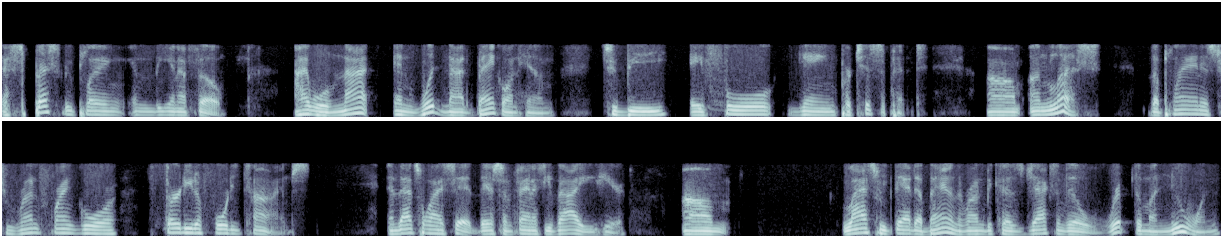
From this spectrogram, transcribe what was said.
especially playing in the NFL. I will not and would not bank on him to be a full game participant um, unless the plan is to run Frank Gore 30 to 40 times. And that's why I said there's some fantasy value here. Um, last week they had to abandon the run because Jacksonville ripped them a new one.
